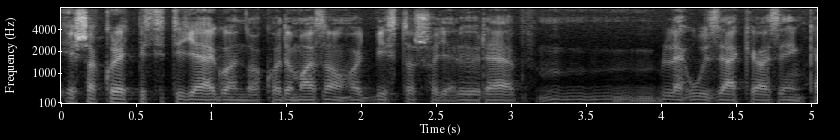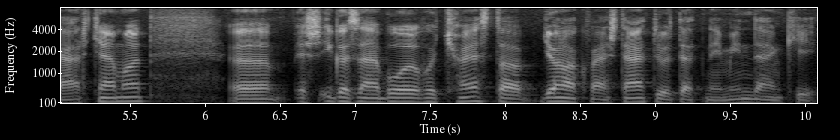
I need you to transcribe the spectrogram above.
és akkor egy picit így elgondolkodom azon, hogy biztos, hogy előre lehúzzák-e az én kártyámat, és igazából, hogyha ezt a gyanakvást átültetné mindenki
